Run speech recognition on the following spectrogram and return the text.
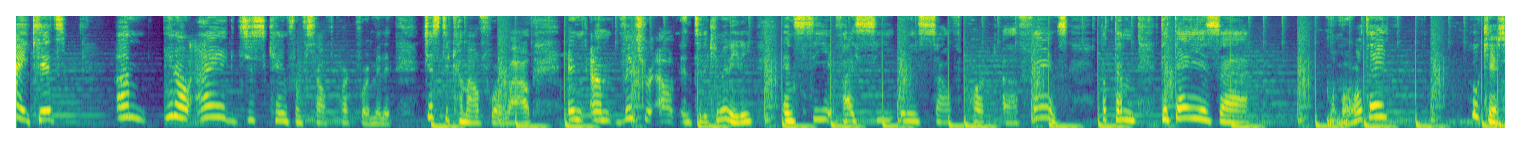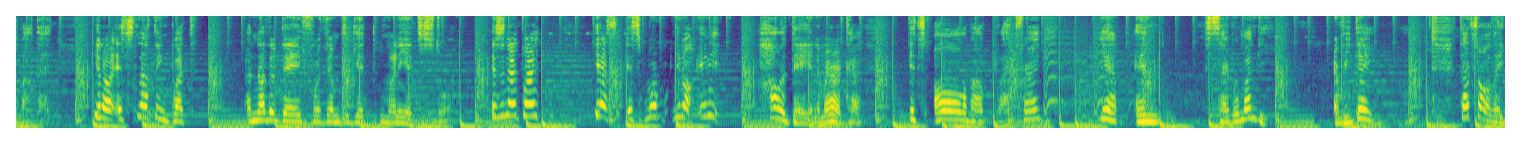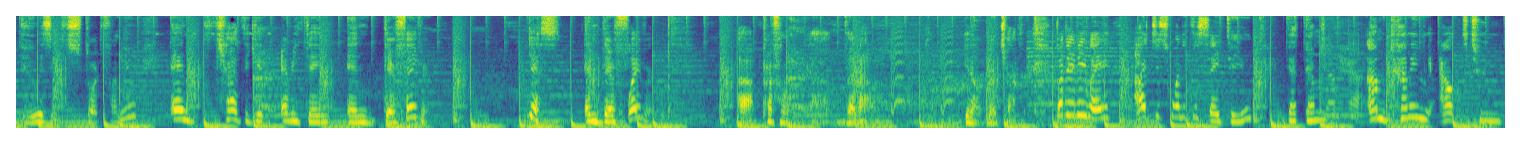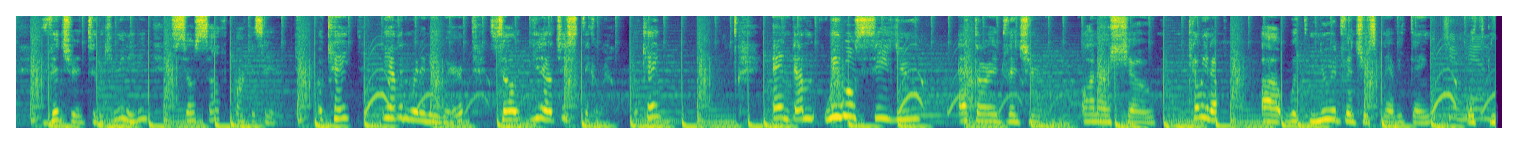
Hey, kids. Um, you know, I just came from South Park for a minute, just to come out for a while and um venture out into the community and see if I see any South Park uh, fans. But um, the day is uh Memorial Day. Who cares about that? You know, it's nothing but another day for them to get money at the store. Isn't that right? Yes, it's more. You know, any holiday in America, it's all about Black Friday. Yeah, and Cyber Monday every day. That's all they do is extort from you and try to get everything in their favor. Yes, in their flavor, uh, preferably uh, vanilla. You know, no chocolate. But anyway, I just wanted to say to you that um, I'm coming out to venture into the community, so South Park is here. Okay, we haven't went anywhere, so you know, just stick around. Okay, and um, we will see you at our adventure on our show coming up uh, with new adventures and everything with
